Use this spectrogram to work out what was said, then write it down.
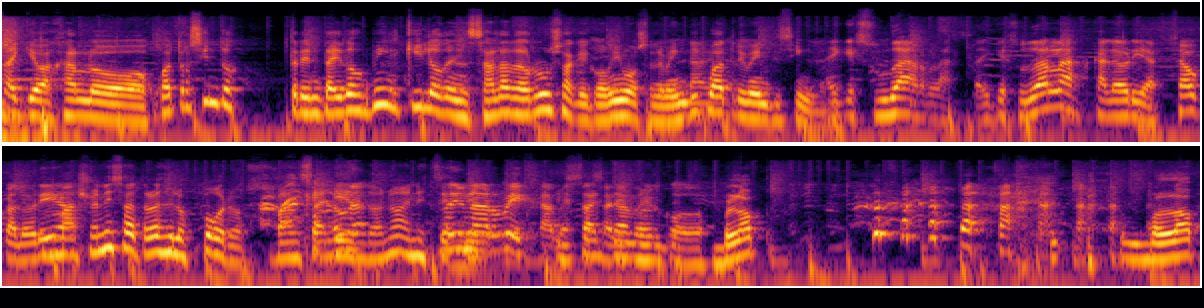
hay que bajar los 400 32.000 kilos de ensalada rusa que comimos el 24 y 25. Hay que sudarlas, hay que sudar las calorías. Chau, calorías. Mayonesa a través de los poros van saliendo, ¿no? En este Soy una arveja, me está saliendo el codo. Blop. Blop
